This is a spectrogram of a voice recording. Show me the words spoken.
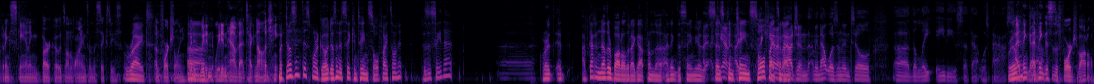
putting scanning barcodes on wines in the 60s. Right. Unfortunately, we, didn't, we didn't we didn't have that technology. Um, But doesn't this more go? Doesn't it say contain sulfites on it? Does it say that? or it, it, I've got another bottle that I got from the I think the same year that I- I says can't- contains I, sulfites, I can't and I imagine. I, mean, that wasn't until uh, the late '80s that that was passed. Really? I think I think this is a forged bottle.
